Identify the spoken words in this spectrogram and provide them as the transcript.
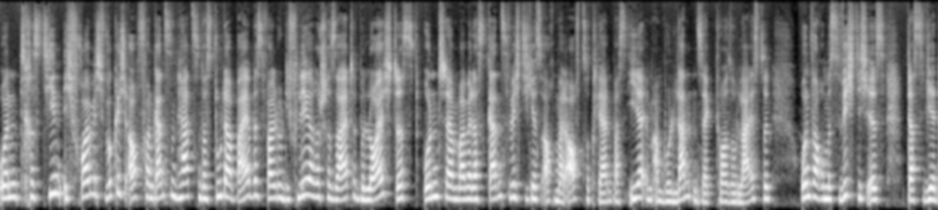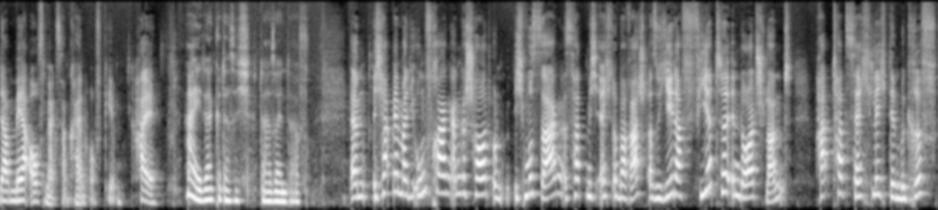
Und Christine, ich freue mich wirklich auch von ganzem Herzen, dass du dabei bist, weil du die pflegerische Seite beleuchtest und ähm, weil mir das ganz wichtig ist, auch mal aufzuklären, was ihr im ambulanten Sektor so leistet und warum es wichtig ist, dass wir da mehr Aufmerksamkeit drauf geben. Hi. Hi, danke, dass ich da sein darf. Ähm, ich habe mir mal die Umfragen angeschaut und ich muss sagen, es hat mich echt überrascht. Also jeder Vierte in Deutschland hat tatsächlich den Begriff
